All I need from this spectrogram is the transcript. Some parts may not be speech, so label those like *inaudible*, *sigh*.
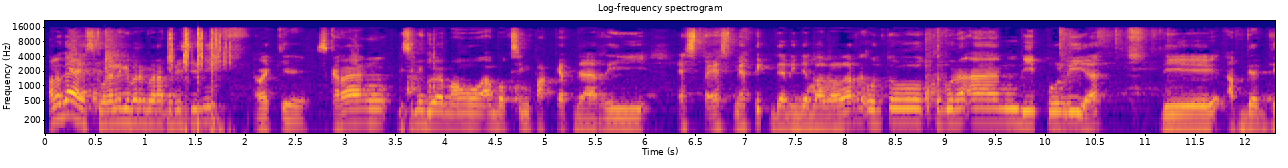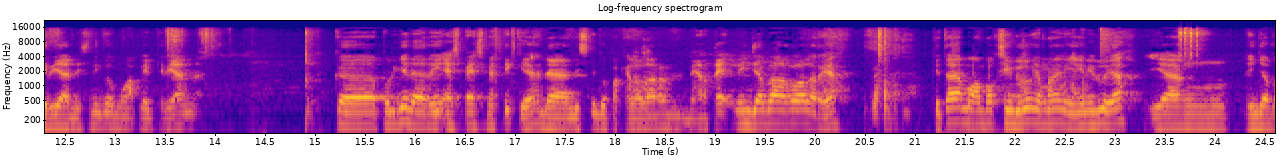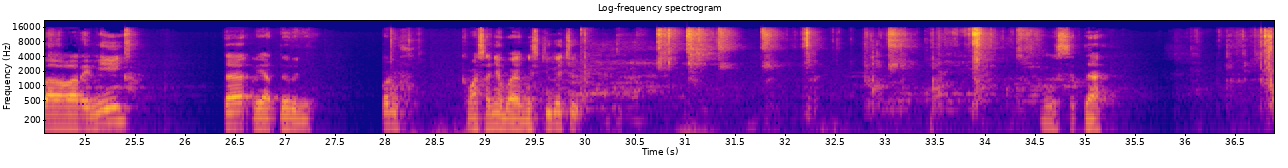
Halo guys, kembali lagi bareng gue Rapi di sini. Oke, sekarang di sini gue mau unboxing paket dari SPS Matic dan Ninja Roller untuk kegunaan di puli ya, di upgrade kirian. Di sini gue mau upgrade kirian ke pulinya dari SPS Matic ya, dan di sini gue pakai roller BRT Ninja Roller ya. Kita mau unboxing dulu yang mana nih? Yang ini dulu ya, yang Ninja Roller ini kita lihat dulu nih. Waduh, kemasannya bagus juga cuy buset dah.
